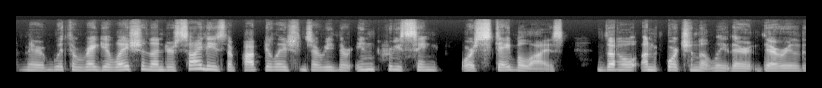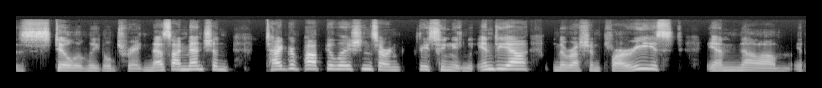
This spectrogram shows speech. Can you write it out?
They're, with the regulation under CITES, their populations are either increasing or stabilized. Though unfortunately, there there is still illegal trade. And as I mentioned, tiger populations are increasing in India, in the Russian Far East, in um, in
